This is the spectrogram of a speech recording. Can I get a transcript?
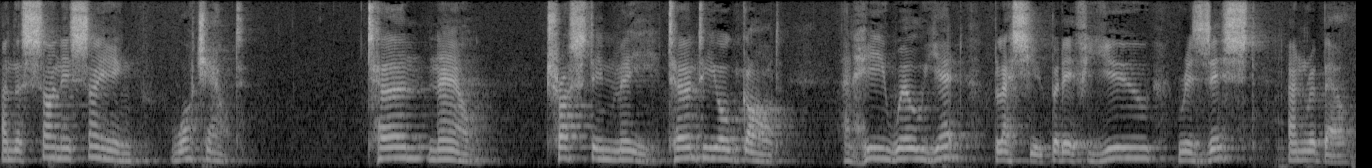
and the Son is saying, Watch out. Turn now Trust in me, turn to your God, and he will yet bless you. But if you resist and rebel,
